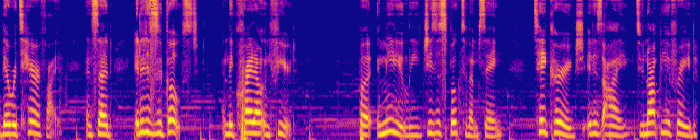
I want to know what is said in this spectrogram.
they were terrified, and said, It is a ghost! and they cried out and feared. But immediately Jesus spoke to them, saying, Take courage, it is I, do not be afraid.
